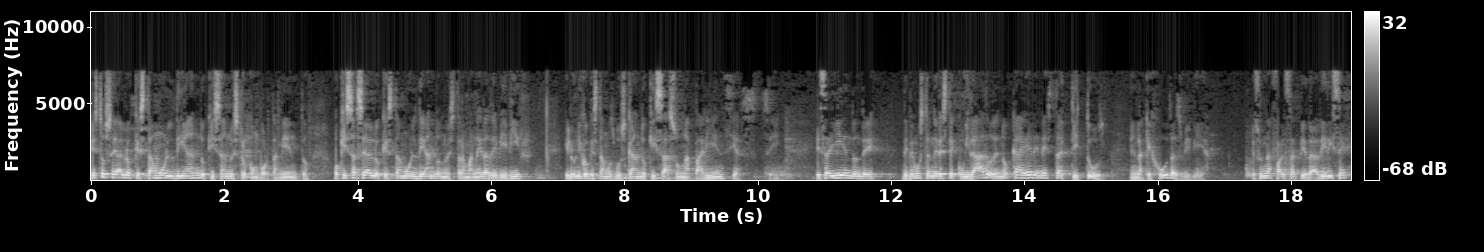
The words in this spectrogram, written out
esto sea lo que está moldeando quizá nuestro comportamiento, o quizá sea lo que está moldeando nuestra manera de vivir. Y lo único que estamos buscando quizás son apariencias. ¿sí? Es ahí en donde debemos tener este cuidado de no caer en esta actitud en la que Judas vivía. Es una falsa piedad y dice,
